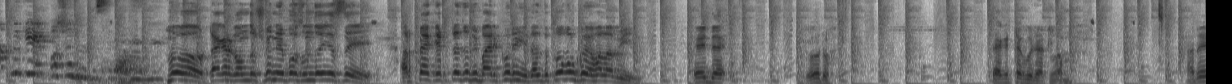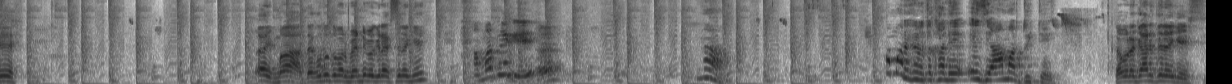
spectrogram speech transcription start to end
আপনাকে পছন্দ হয়েছে। ও টাকার গন্ধ শুনে পছন্দ হয়ে গেছে। আর প্যাকেটটা যদি বাইর করি তাহলে তো কবল করে ফেলাবি। এই দেখ ওর প্যাকেটটা করে রাখলাম? আরে। এই মা দেখো তো তোমার ব্যান্ডি ব্যাগ রাখছি নাকি? আমার ব্যাগে হ্যাঁ। না। আমার এখানে তো খালি এই যে আমার দুইটাই। তারপরে গাড়িতে রেখে এসছি।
